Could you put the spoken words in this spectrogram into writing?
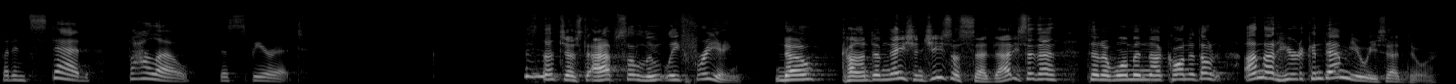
but instead follow the Spirit. Isn't that just absolutely freeing? No condemnation. Jesus said that. He said that to the woman uh, caught in adultery. I'm not here to condemn you, he said to her.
